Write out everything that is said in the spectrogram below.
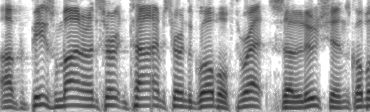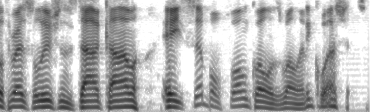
Uh, for peace of mind in uncertain times, turn to Global Threat Solutions, globalthreatsolutions.com. A simple phone call as well. Any questions?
